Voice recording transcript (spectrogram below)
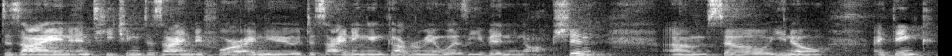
design and teaching design before I knew designing in government was even an option. Um, so you know, I think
